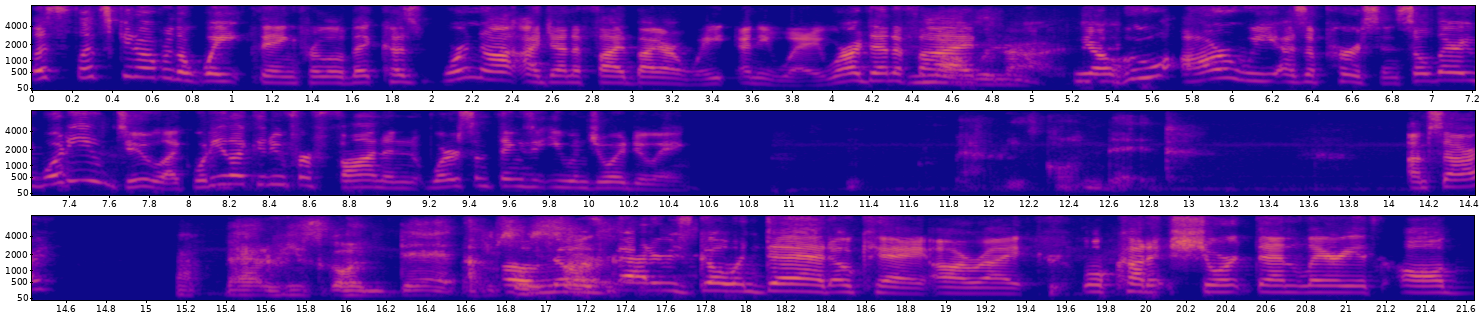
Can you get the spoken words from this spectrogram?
Let's let's get over the weight thing for a little bit because we're not identified by our weight anyway. We're identified. No, we're not. you know, who are we as a person? So, Larry, what do you do? Like, what do you like to do for fun? And what are some things that you enjoy doing? Battery's going dead. I'm sorry. My battery's going dead. I'm so oh no, his battery's going dead. Okay, all right. We'll cut it short then, Larry. It's all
